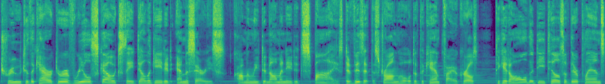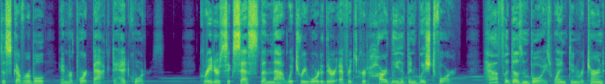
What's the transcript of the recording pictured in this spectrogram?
True to the character of real scouts, they delegated emissaries, commonly denominated spies, to visit the stronghold of the Campfire Girls to get all the details of their plans discoverable and report back to headquarters. Greater success than that which rewarded their efforts could hardly have been wished for. Half a dozen boys went and returned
